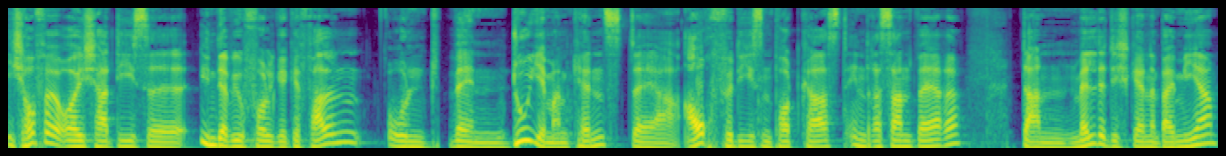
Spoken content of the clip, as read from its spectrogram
Ich hoffe, euch hat diese Interviewfolge gefallen und wenn du jemanden kennst, der auch für diesen Podcast interessant wäre, dann melde dich gerne bei mir.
